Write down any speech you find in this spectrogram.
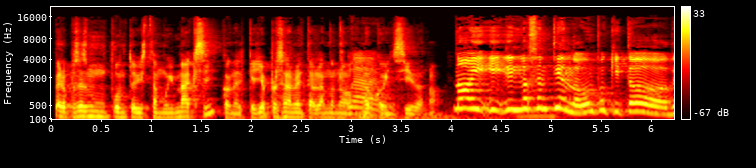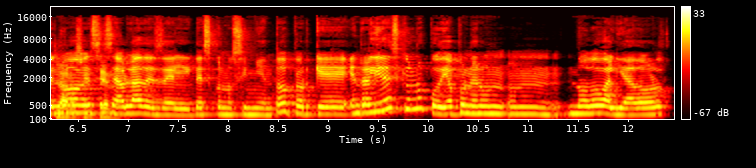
pero pues es un punto de vista muy maxi con el que yo personalmente hablando no, claro. no coincido, ¿no? No, y, y, los entiendo, un poquito, de claro, nuevo a veces se, se, habla desde el desconocimiento, porque en realidad es que uno podía poner un, un nodo validador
